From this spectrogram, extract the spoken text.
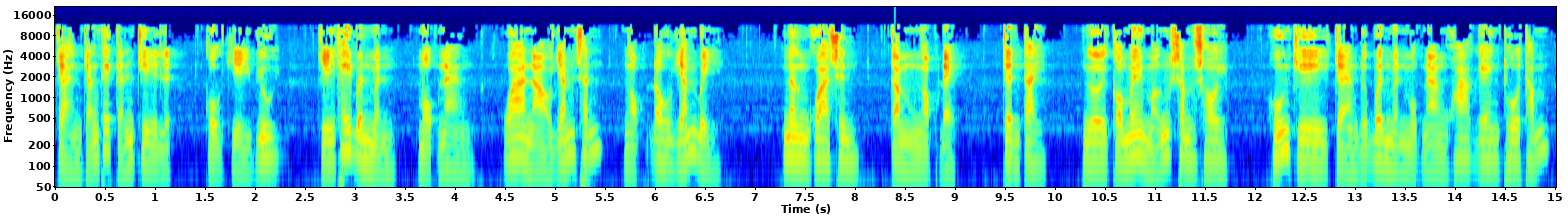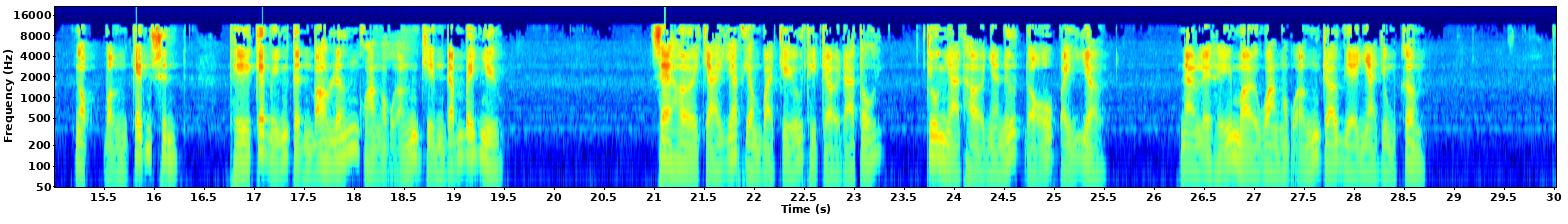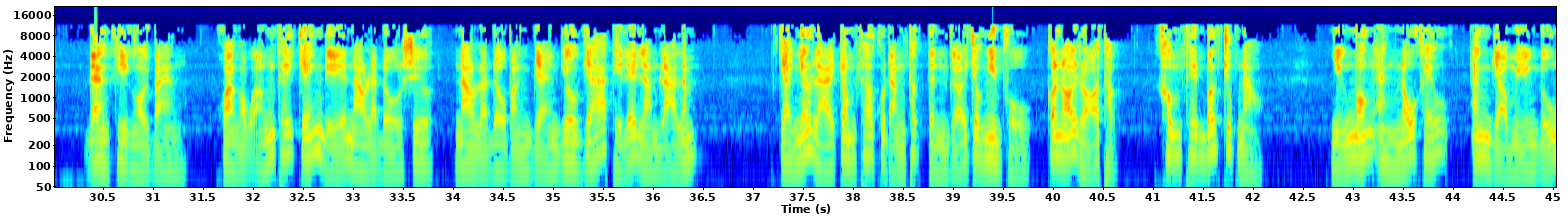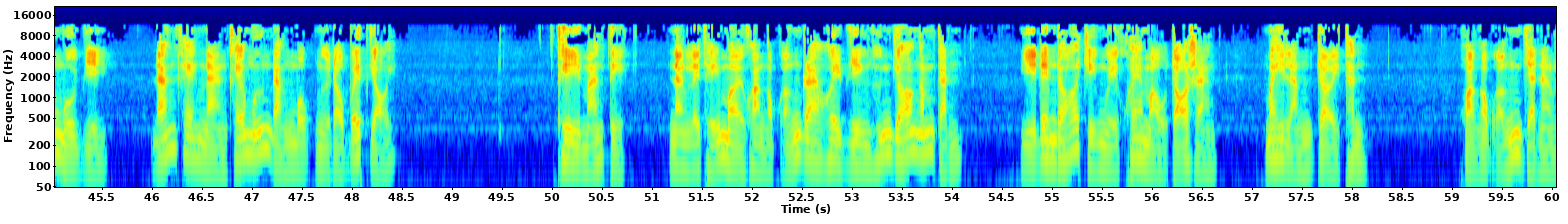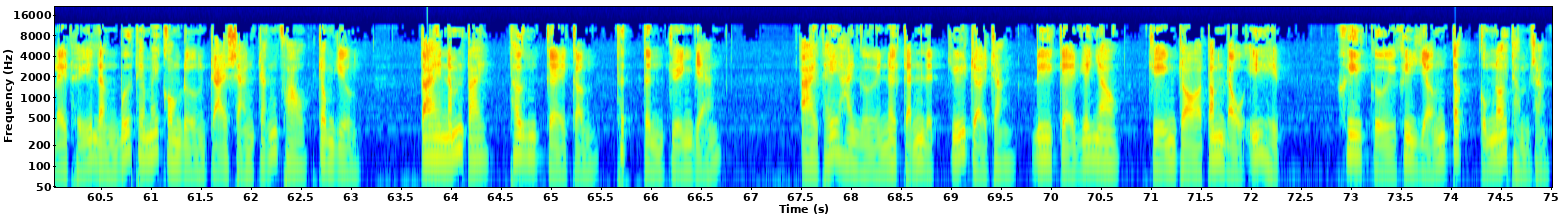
chàng chẳng thấy cảnh chia lịch cuộc gì vui, chỉ thấy bên mình một nàng hoa nào dám sánh, ngọc đâu dám bì. Nâng hoa sinh, cầm ngọc đẹp trên tay, người còn mê mẩn xăm soi. Huống chi chàng được bên mình một nàng hoa ghen thua thấm ngọc bận kém xinh thì cái biển tình bao lớn hoàng ngọc ẩn chìm đắm bấy nhiêu. Xe hơi chạy giáp vòng bà chiểu thì trời đã tối, chuông nhà thờ nhà nước đổ bảy giờ. Nàng lệ thủy mời hoàng ngọc ẩn trở về nhà dùng cơm đang khi ngồi bàn, hoàng ngọc ẩn thấy chén đĩa nào là đồ xưa, nào là đồ bằng vàng vô giá thì lấy làm lạ lắm. Chàng nhớ lại trong thơ của đặng thất tình gửi cho nghiêm phụ, có nói rõ thật, không thêm bớt chút nào. Những món ăn nấu khéo, ăn vào miệng đủ mùi vị, đáng khen nàng khéo mướn đặng một người đầu bếp giỏi. Khi mãn tiệc, nàng lệ thủy mời hoàng ngọc ẩn ra huê viên hứng gió ngắm cảnh. Vì đêm đó chị nguyệt khoe màu tỏ rạng, mây lặng trời thanh hoàng ngọc ẩn và nàng lệ thủy lần bước theo mấy con đường trải sạn trắng phao trong giường. Tay nắm tay, thân kề cận, thích tình chuyện giảng. Ai thấy hai người nơi cảnh lịch dưới trời trăng, đi kề với nhau, chuyện trò tâm đầu ý hiệp. Khi cười, khi giỡn, tất cũng nói thầm rằng,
